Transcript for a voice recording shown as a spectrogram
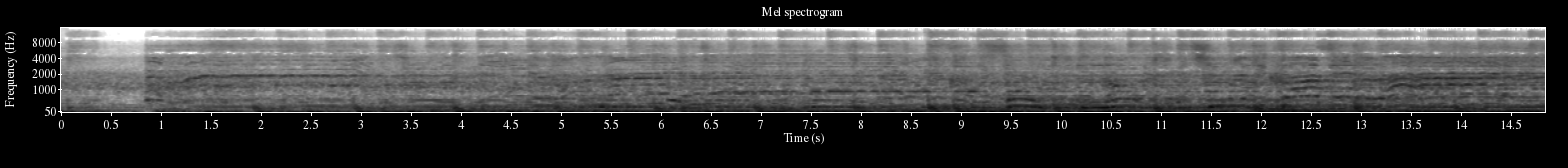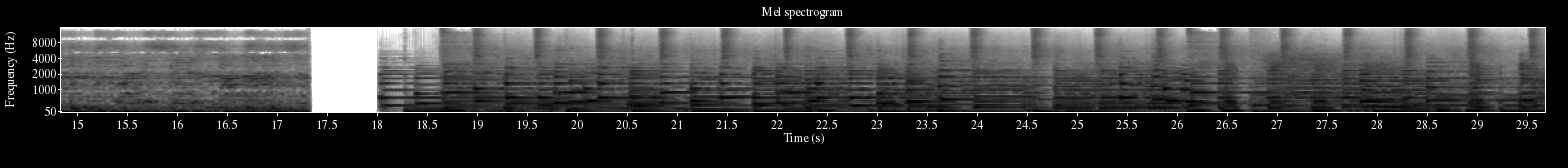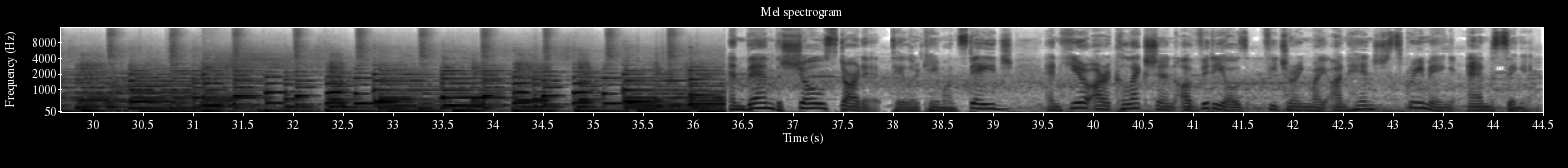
The show started. Taylor came on stage, and here are a collection of videos featuring my unhinged screaming and singing.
